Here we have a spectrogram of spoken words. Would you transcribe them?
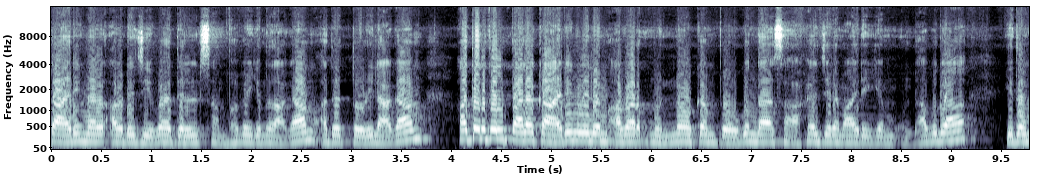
കാര്യങ്ങൾ അവരുടെ ജീവിതത്തിൽ സംഭവിക്കുന്നതാകാം. അത് തൊഴിലാകാം. അത്തരത്തിൽ പല കാര്യങ്ങളിലും അവർ മുന്നോക്കം പോകുന്ന സാഹചര്യമായിരിക്കും ഉണ്ടാവുക. ഇതും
